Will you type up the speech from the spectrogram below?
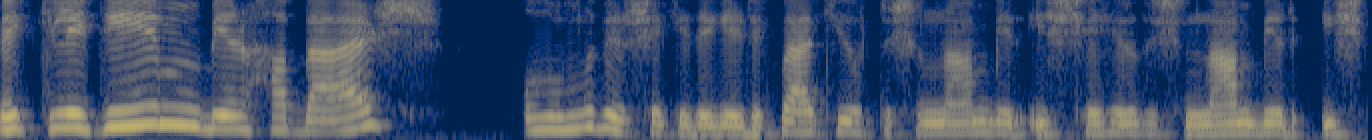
beklediğim bir haber olumlu bir şekilde gelecek. Belki yurt dışından bir iş, şehir dışından bir iş.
